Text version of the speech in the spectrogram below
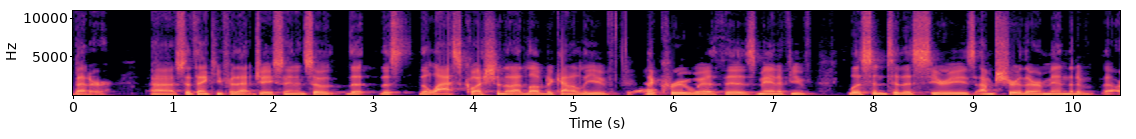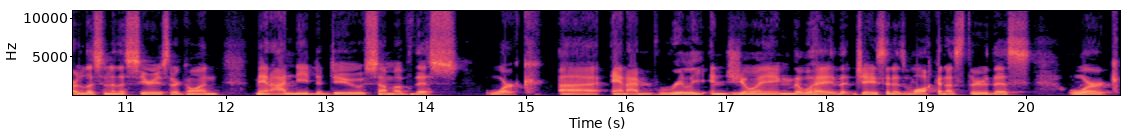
better. Uh, so thank you for that, Jason. And so the the the last question that I'd love to kind of leave yeah. the crew with is, man, if you've listened to this series, I'm sure there are men that have, are listening to this series that are going, man, I need to do some of this work, uh, and I'm really enjoying the way that Jason is walking us through this work.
